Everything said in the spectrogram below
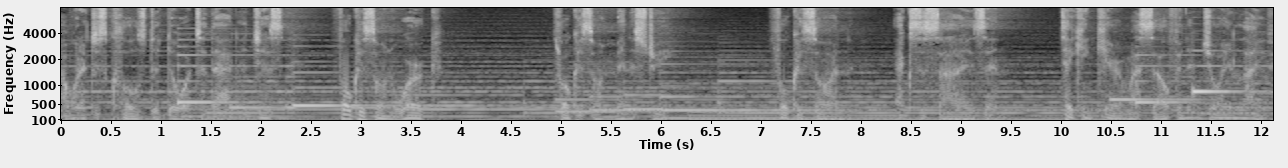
I want to just close the door to that and just focus on work, focus on ministry, focus on exercise and taking care of myself and enjoying life.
